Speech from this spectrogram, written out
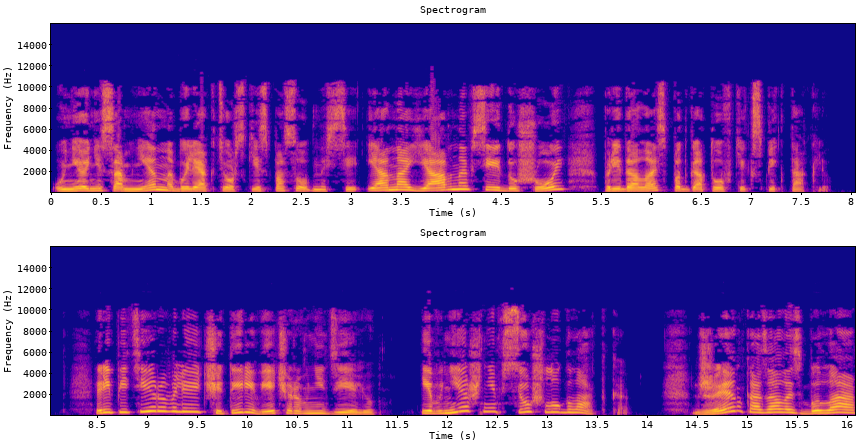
У нее, несомненно, были актерские способности, и она явно всей душой предалась подготовке к спектаклю. Репетировали четыре вечера в неделю, и внешне все шло гладко. Джен, казалось, была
